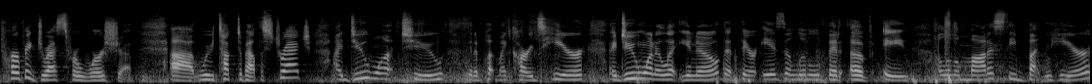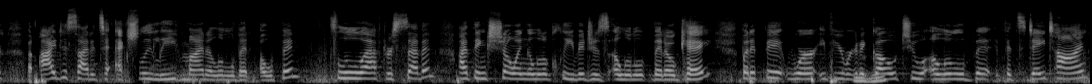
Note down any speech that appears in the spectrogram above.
perfect dress for worship. Uh, we talked about the stretch. I do want to, I'm gonna put my cards here. I do want to let you know that there is a little bit of a, a little modesty button here, but I decided to actually leave mine a little bit open. It's a little after seven. I think showing a little cleavage is a little bit okay. But if it were, if you were going to mm -hmm. go to a little bit, if it's daytime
